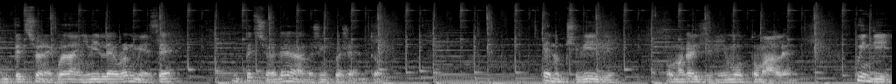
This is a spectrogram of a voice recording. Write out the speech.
in pensione e guadagni 1000 euro al mese, in pensione te ne danno 500 e non ci vivi o magari ci vivi molto male. Quindi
